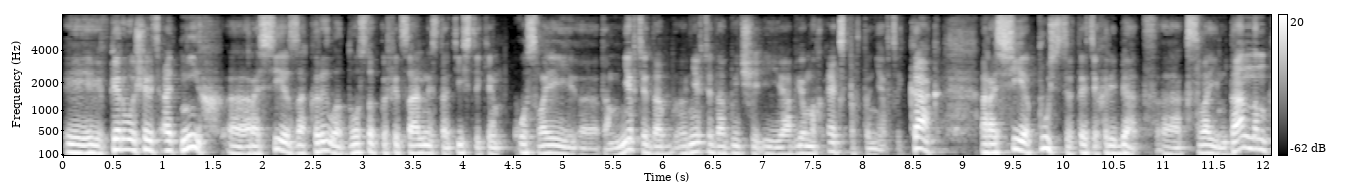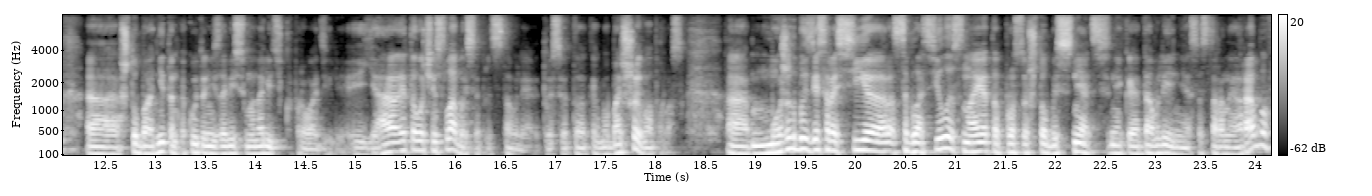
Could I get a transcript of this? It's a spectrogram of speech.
И в первую очередь от них э, Россия закрыла доступ к официальной статистике о своей там, нефтедоб... нефтедобыче и объемах экспорта нефти. Как Россия пустит этих ребят э, к своим данным, э, чтобы они там какую-то независимую аналитику проводили. я это очень слабо себе представляю. То есть это как бы большой вопрос. Э, может быть, здесь Россия согласилась на это просто, чтобы снять некое давление со стороны арабов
